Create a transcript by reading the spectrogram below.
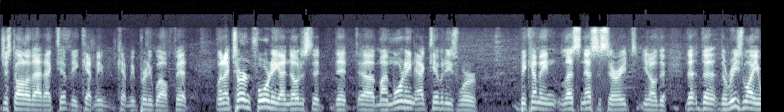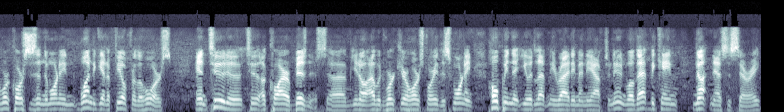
just all of that activity kept me kept me pretty well fit. When I turned 40, I noticed that that uh, my morning activities were becoming less necessary. To, you know, the, the the the reason why you work horses in the morning, one to get a feel for the horse, and two to to acquire business. Uh, you know, I would work your horse for you this morning, hoping that you would let me ride him in the afternoon. Well, that became not necessary.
